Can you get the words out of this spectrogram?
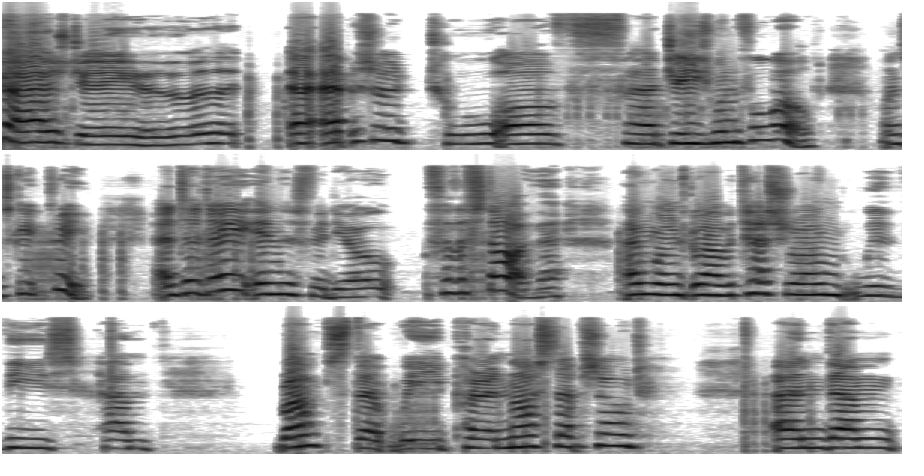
guys, Jay, uh, episode 2 of uh, Jay's Wonderful World on Skate 3. And today in this video, for the start of it, I'm going to have a test run with these um, ramps that we put in last episode. And um,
